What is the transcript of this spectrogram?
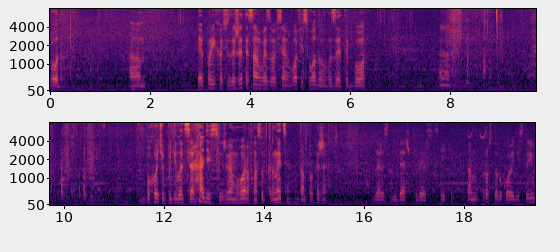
воду. Як приїхав сюди жити, сам визвався в офіс воду возити, бо е, бо хочу поділитися радістю. Живемо в горах, у нас тут криниця, там покажи. Зараз йдеш, подивишся скільки. Там просто рукою дістаю,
